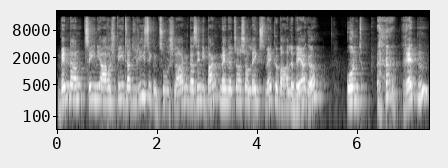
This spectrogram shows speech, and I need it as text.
wenn dann zehn Jahre später die Risiken zuschlagen, da sind die Bankmanager schon längst weg über alle Berge und retten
